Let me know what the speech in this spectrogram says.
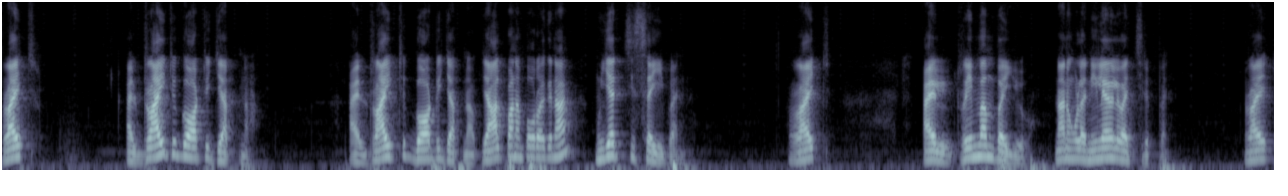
right I try to go to Jaffna I try to go to Jaffna Yalpanam போகிறதுக்கு நான் முயற்சி செய்வேன் ரைட் ஐ ரிமெம்பர் யூ நான் உங்களை நிலவில் வச்சிருப்பேன் right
